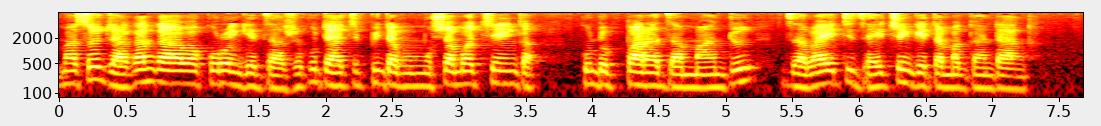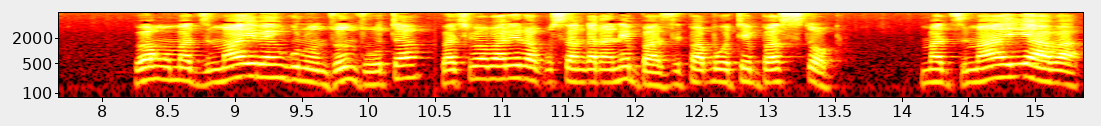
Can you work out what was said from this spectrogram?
Masoja akanga ava kurongedzazve kuti achipinda mumusha wachenga kundoparadza mhandu dzavaiti dzaichengeta magandanga. Vamwe madzimai vaingunonzonzota vachivavarira kusangana nebhazi pabote bus stop. Madzimai ava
